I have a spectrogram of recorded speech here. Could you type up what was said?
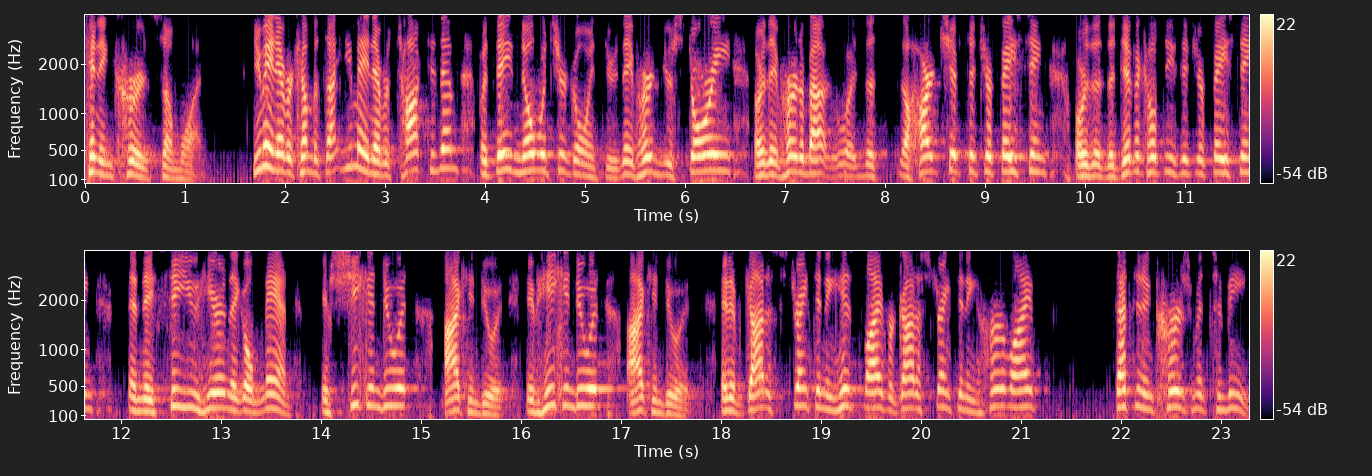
can encourage someone. You may never come beside, you may never talk to them, but they know what you're going through. They've heard your story, or they've heard about the, the hardships that you're facing, or the, the difficulties that you're facing, and they see you here and they go, Man, if she can do it, I can do it. If he can do it, I can do it. And if God is strengthening his life or God is strengthening her life, that's an encouragement to me.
